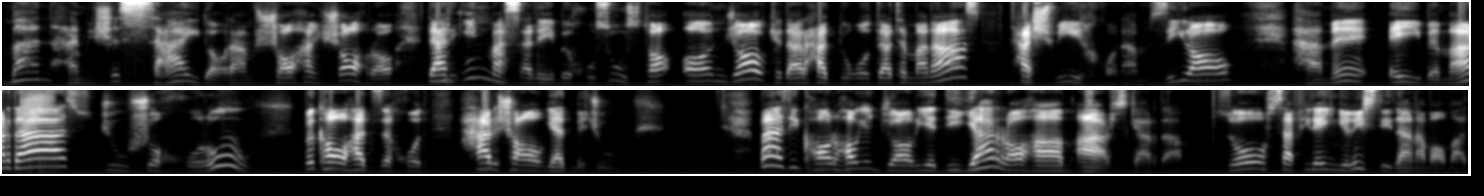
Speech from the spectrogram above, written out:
من همیشه سعی دارم شاهنشاه را در این مسئله به خصوص تا آنجا که در حد و قدرت من است تشویق کنم. زیرا همه عیب مرد است جوش و خروش. به ز خود هر شاید به جوش. بعضی کارهای جاری دیگر را هم عرض کردم. زور سفیر انگلیس دیدنم آمد.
